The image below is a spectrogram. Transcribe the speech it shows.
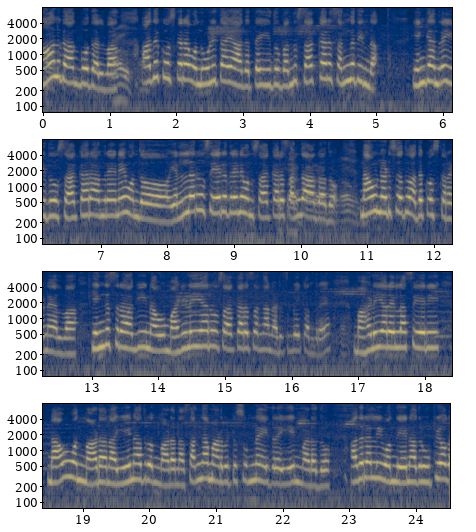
ಹಾಲ್ಗೆ ಆಗ್ಬೋದಲ್ವಾ ಅದಕ್ಕೋಸ್ಕರ ಒಂದು ಉಳಿತಾಯ ಆಗುತ್ತೆ. ಇದು ಬಂದು ಸಹಕಾರ ಸಂಘದಿಂದ. ಹೆಂಗೆ ಅಂದ್ರೆ ಇದು ಸಹಕಾರ ಅಂದ್ರೇನೆ ಒಂದು ಎಲ್ಲರೂ ಸೇರಿದ್ರೇನೆ ಒಂದು ಸಹಕಾರ ಸಂಘ ಆಗೋದು. ನಾವು ನಡೆಸೋದು ಅದಕ್ಕೋಸ್ಕರನೇ ಅಲ್ವಾ? ಹೆಂಗಸರಾಗಿ ನಾವು ಮಹಿಳೆಯರು ಸಹಕಾರ ಸಂಘ ನಡೆಸ್ಬೇಕಂದ್ರೆ ಮಹಿಳೆಯರೆಲ್ಲ ಸೇರಿ ನಾವು ಒಂದು ಮಾಡೋಣ ಏನಾದರೂ ಒಂದು ಮಾಡೋಣ ಸಂಘ ಮಾಡಿಬಿಟ್ಟು ಸುಮ್ಮನೆ ಇದ್ರೆ ಏನು ಮಾಡೋದು? ಅದರಲ್ಲಿ ಒಂದು ಏನಾದರೂ ಉಪಯೋಗ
